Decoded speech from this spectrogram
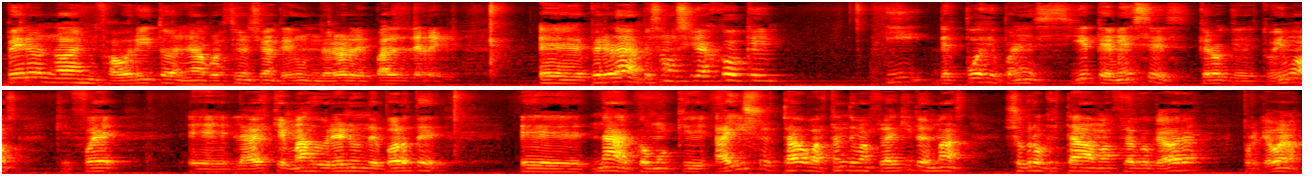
pero no es mi favorito ni nada por el estilo, encima tengo un dolor de espalda terrible. Eh, pero nada, empezamos a ir al hockey y después de poner 7 meses, creo que estuvimos, que fue eh, la vez que más duré en un deporte, eh, nada, como que ahí yo estaba bastante más flaquito, es más, yo creo que estaba más flaco que ahora, porque bueno,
